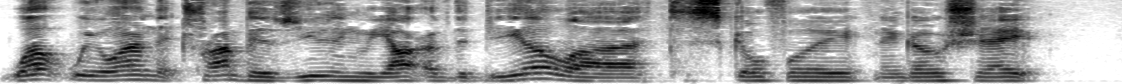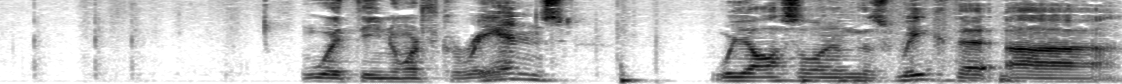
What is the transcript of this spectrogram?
Well, we learned that Trump is using the art of the deal, uh, to skillfully negotiate with the North Koreans. We also learned this week that, uh,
